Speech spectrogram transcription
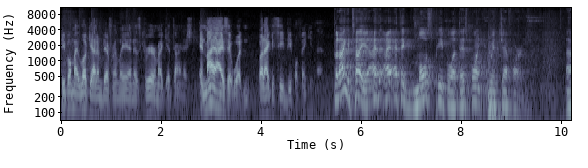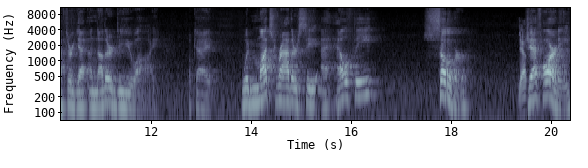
people might look at him differently and his career might get tarnished. In my eyes, it wouldn't, but I could see people thinking that. But I can tell you, I, th- I, I think most people at this point with Jeff Hardy, after yet another DUI, okay, would much rather see a healthy, sober Yep. Jeff Hardy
